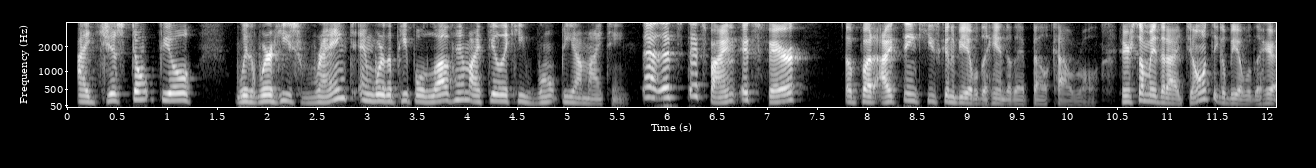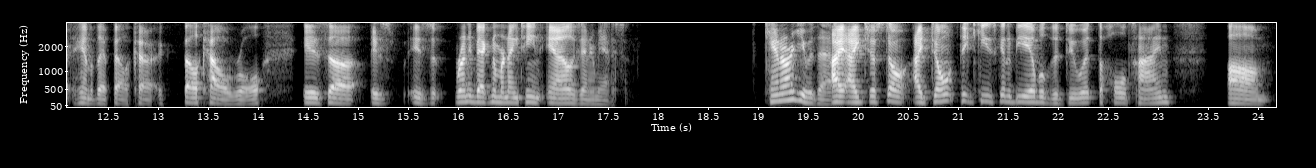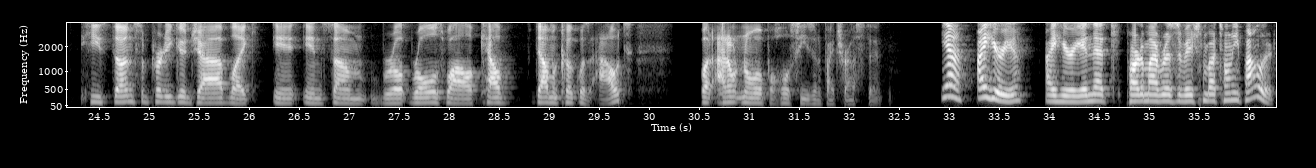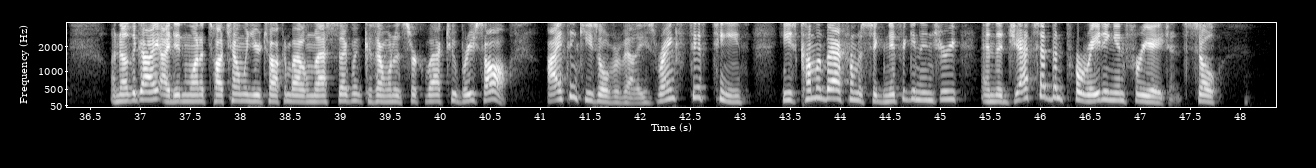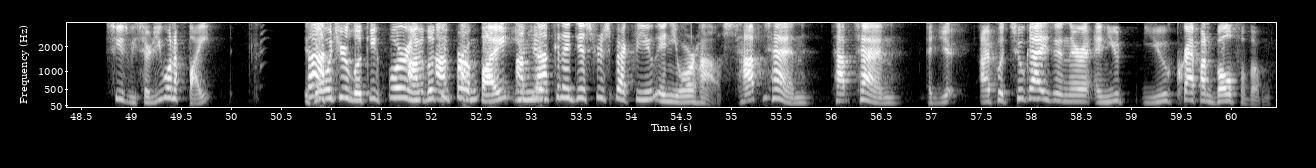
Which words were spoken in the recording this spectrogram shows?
I just don't feel with where he's ranked and where the people love him, I feel like he won't be on my team. Yeah, that's that's fine. It's fair, uh, but I think he's going to be able to handle that bell cow role. Here's somebody that I don't think will be able to ha- handle that bell cow bell cow role is uh is is running back number 19 Alexander Mattison. Can't argue with that. I, I just don't I don't think he's going to be able to do it the whole time. Um, he's done some pretty good job like in, in some ro- roles while Cal Dalvin Cook was out, but I don't know if a whole season if I trust it. Yeah, I hear you. I hear you. And that's part of my reservation about Tony Pollard. Another guy I didn't want to touch on when you were talking about him last segment because I wanted to circle back to Breece Hall. I think he's overvalued. He's ranked 15th. He's coming back from a significant injury, and the Jets have been parading in free agents. So, Excuse me, sir. Do you want to fight? Is that ah, what you're looking for? Are you I'm- looking I'm- for a I'm- fight? You I'm not just- going to disrespect for you in your house. top 10 top 10 and you i put two guys in there and you you crap on both of them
